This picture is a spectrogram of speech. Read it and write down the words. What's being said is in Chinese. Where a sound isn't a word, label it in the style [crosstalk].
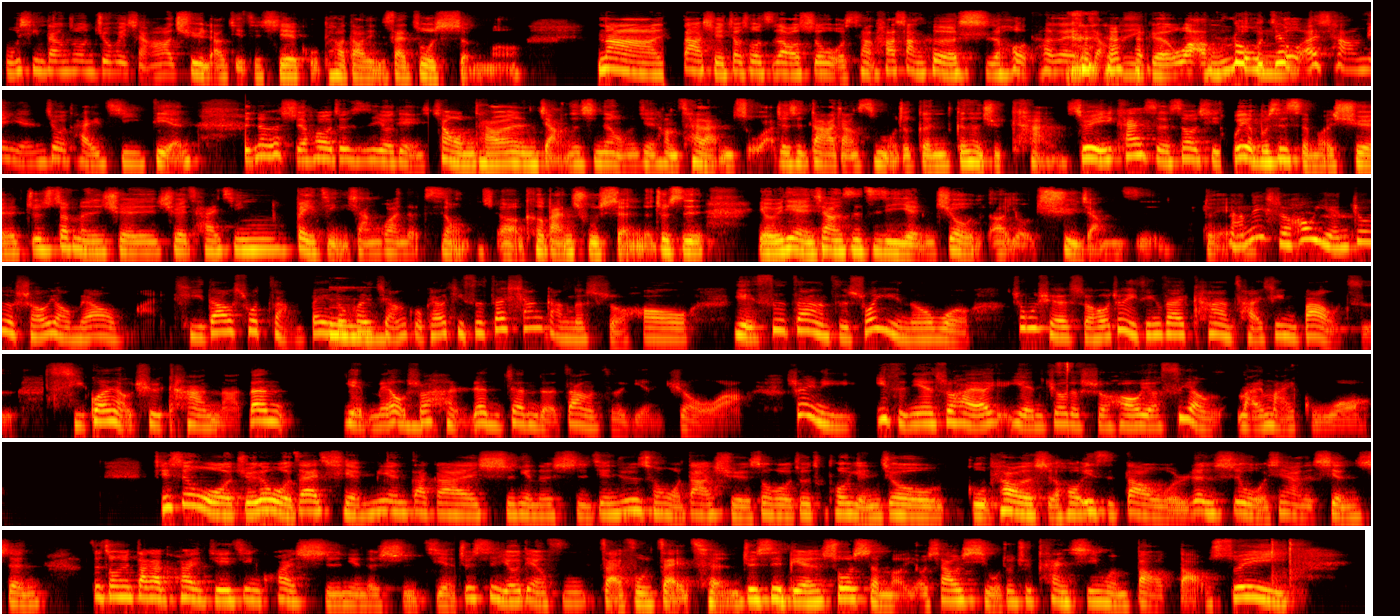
无形当中就会想要去了解这些股票到底是在做什么。那大学教授知道说，我上他上课的时候，他在讲那个网 [laughs] 络，就在上面研究台积电。那个时候就是有点像我们台湾人讲，就是那种有点像菜篮族啊，就是大家讲什么我就跟跟着去看。所以一开始的时候，其实我也不是什么学，就是专门学学财经背景相关的这种呃科班出身的，就是有一点像是自己研究呃有趣这样子。对，那那时候研究的时候有没有买？提到说长辈都会讲股票，嗯、其实在香港的时候也是这样子。所以呢，我中学的时候就已经在看财经报纸，习惯有去看呐、啊，但也没有说很认真的这样子研究啊。所以你一直念书还要研究的时候，有是有来买股哦。其实我觉得我在前面大概十年的时间，就是从我大学的时候就偷偷研究股票的时候，一直到我认识我现在的先生，这中间大概快接近快十年的时间，就是有点浮载浮载沉，就是别人说什么有消息我就去看新闻报道，所以。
